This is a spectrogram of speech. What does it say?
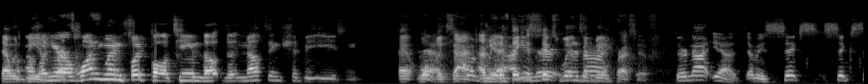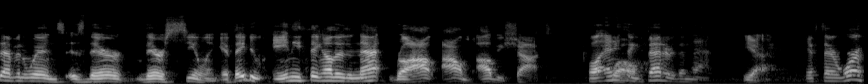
that would be when you're a one-win football team, the, the nothing should be easy. Uh, well, Yeah, exactly. I mean, saying. if they I get mean, six wins, it'd be impressive. They're not. Yeah, I mean, six, six, seven wins is their their ceiling. If they do anything other than that, bro, I'll I'll, I'll be shocked. Well, anything Wow. better than that. Yeah. If they're worse,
